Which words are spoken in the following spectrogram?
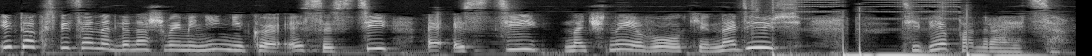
Итак, специально для нашего именинника SST, EST, «Ночные волки». Надеюсь, тебе понравится.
